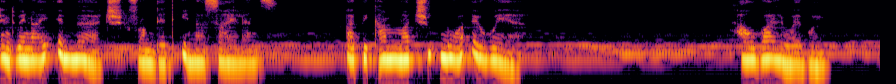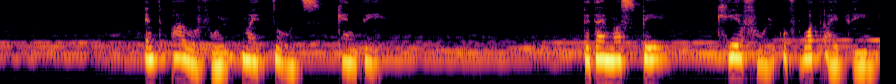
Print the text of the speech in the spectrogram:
And when I emerge from that inner silence, I become much more aware how valuable and powerful my thoughts can be. That I must be careful of what I think.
